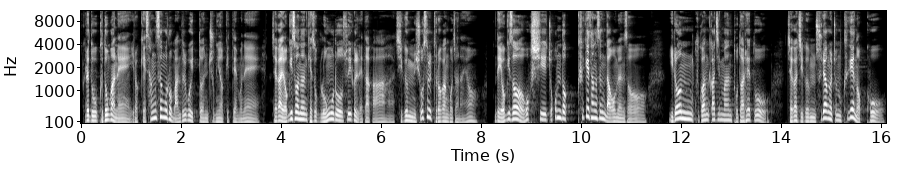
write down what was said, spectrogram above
그래도 그동안에 이렇게 상승으로 만들고 있던 중이었기 때문에 제가 여기서는 계속 롱으로 수익을 내다가 지금 숏을 들어간 거잖아요. 근데 여기서 혹시 조금 더 크게 상승 나오면서 이런 구간까지만 도달해도 제가 지금 수량을 좀 크게 넣고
